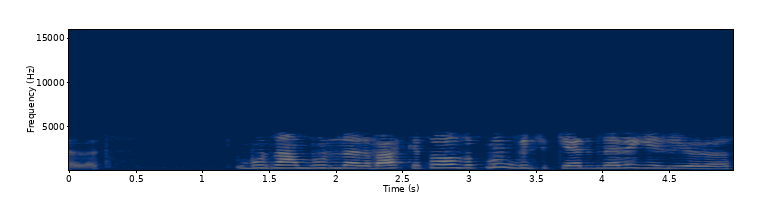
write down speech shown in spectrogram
Evet. Buradan buralara basket olduk mu gıcık yerlere geliyoruz.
